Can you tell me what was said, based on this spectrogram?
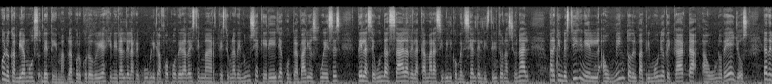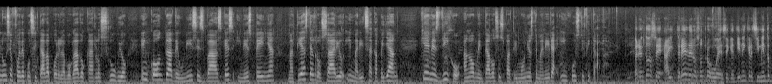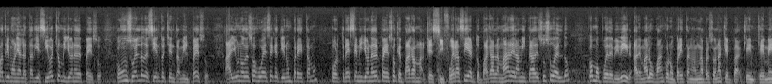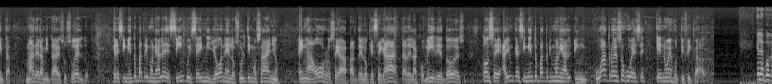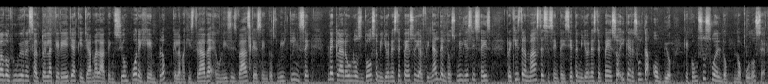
Bueno, cambiamos de tema. La Procuraduría General de la República fue apoderada este martes de una denuncia querella contra varios jueces de la segunda sala de la Cámara Civil y Comercial del Distrito Nacional para que investiguen el aumento del patrimonio de carta a uno de ellos. La denuncia fue depositada por el abogado Carlos Rubio en contra de Unicis Vázquez, Inés Peña, Matías del Rosario y Maritza Capellán, quienes dijo han aumentado sus patrimonios de manera injustificada. Pero entonces hay tres de los otros jueces que tienen crecimiento patrimonial hasta 18 millones de pesos con un sueldo de 180 mil pesos. Hay uno de esos jueces que tiene un préstamo por 13 millones de pesos que paga, que si fuera cierto, paga más de la mitad de su sueldo. ¿Cómo puede vivir? Además los bancos no prestan a una persona que, que, meta más de la mitad de su sueldo. Crecimiento patrimonial de 5 y 6 millones en los últimos años en ahorro, o sea, aparte de lo que se gasta, de la comida y todo eso. Entonces, hay un crecimiento patrimonial en cuatro de esos jueces que no es justificado. El abogado Rubio resaltó en la querella que llama la atención, por ejemplo, que la magistrada Eunices Vázquez en 2015 declaró unos 12 millones de pesos y al final del 2016 registra más de 67 millones de pesos y que resulta obvio que con su sueldo no pudo ser.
